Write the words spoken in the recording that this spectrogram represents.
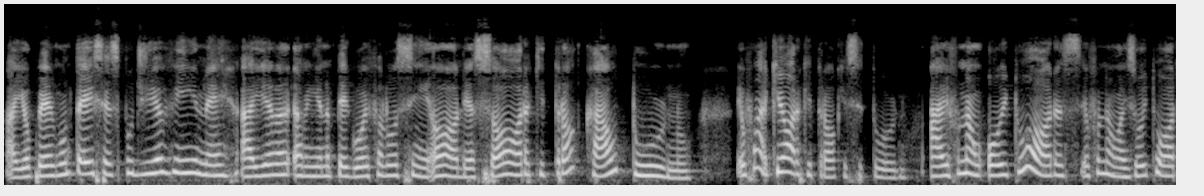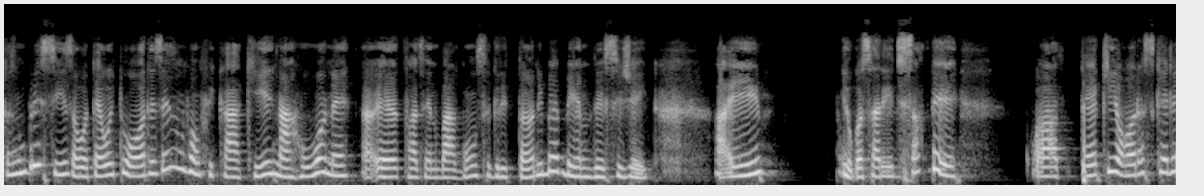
Aí eu perguntei se eles podiam vir, né? Aí a, a menina pegou e falou assim: olha, é só hora que trocar o turno. Eu falei, ah, que hora que troca esse turno? Aí ele falou, não, oito horas. Eu falei, não, às oito horas não precisa, ou até oito horas eles não vão ficar aqui na rua, né, é, fazendo bagunça, gritando e bebendo desse jeito. Aí eu gostaria de saber até que horas que, ele,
